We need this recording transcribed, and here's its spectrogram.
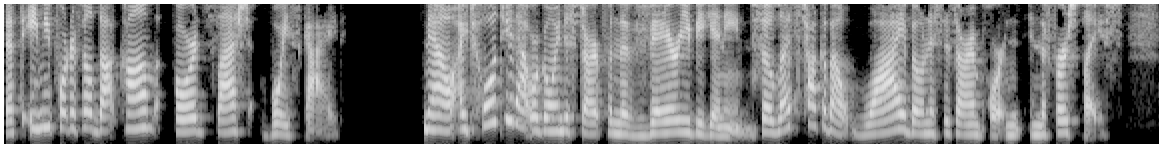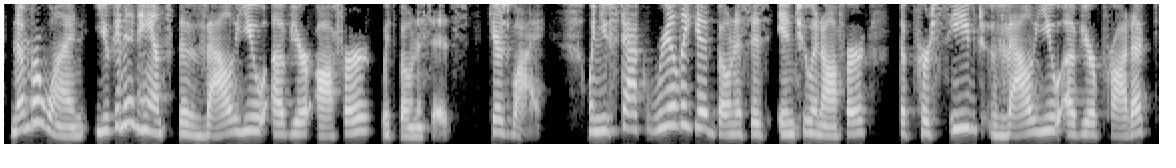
That's amyporterfield.com forward slash voice guide. Now, I told you that we're going to start from the very beginning. So let's talk about why bonuses are important in the first place. Number one, you can enhance the value of your offer with bonuses. Here's why. When you stack really good bonuses into an offer, the perceived value of your product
